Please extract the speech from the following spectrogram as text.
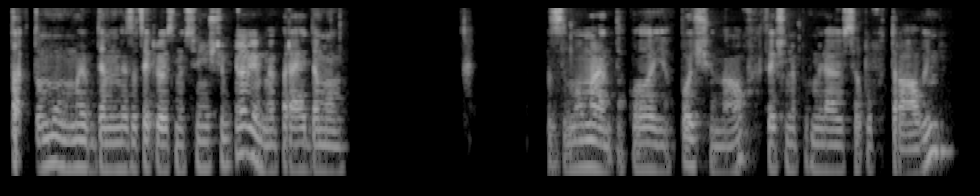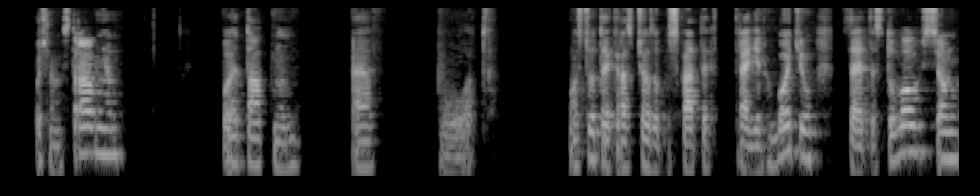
Так, тому ми будемо не зациклюватися на сьогоднішньому дневі, ми перейдемо з моменту, коли я починав, це якщо не помиляюся, був травень. Почнемо з травня поетапно. Е, от. Ось тут я якраз почав запускати трейдинг ботів, це я тестував все.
